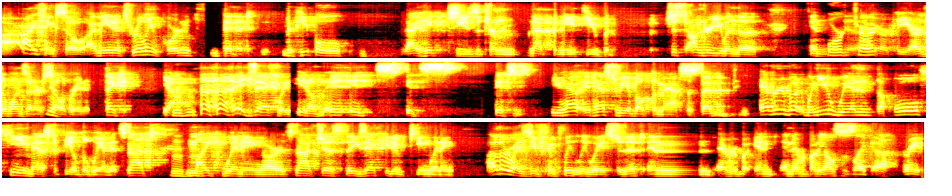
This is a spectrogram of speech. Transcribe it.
I think so. I mean, it's really important that the people, I hate to use the term not beneath you, but just under you in the in Org the chart? hierarchy are the ones that are celebrated. Thank you. Yeah, mm-hmm. exactly. You know, it, it's it's it's you have it has to be about the masses. That everybody when you win, the whole team has to feel the win. It's not Mhm. Mike winning or it's not just the executive team winning. Otherwise, you've completely wasted it, and everybody and, and everybody else is like, ah, great.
